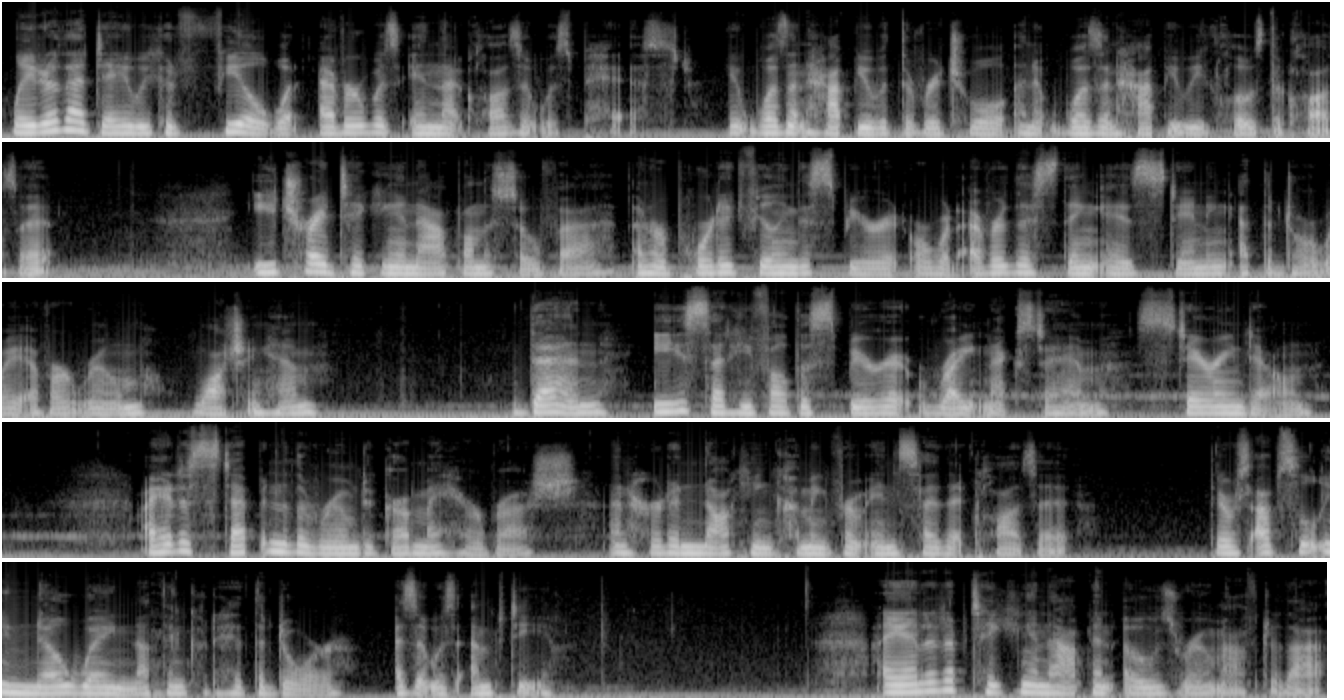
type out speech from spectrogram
Later that day, we could feel whatever was in that closet was pissed. It wasn't happy with the ritual, and it wasn't happy we closed the closet. E tried taking a nap on the sofa and reported feeling the spirit or whatever this thing is standing at the doorway of our room, watching him. Then, E said he felt the spirit right next to him, staring down. I had to step into the room to grab my hairbrush and heard a knocking coming from inside that closet. There was absolutely no way nothing could hit the door, as it was empty. I ended up taking a nap in O's room after that.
